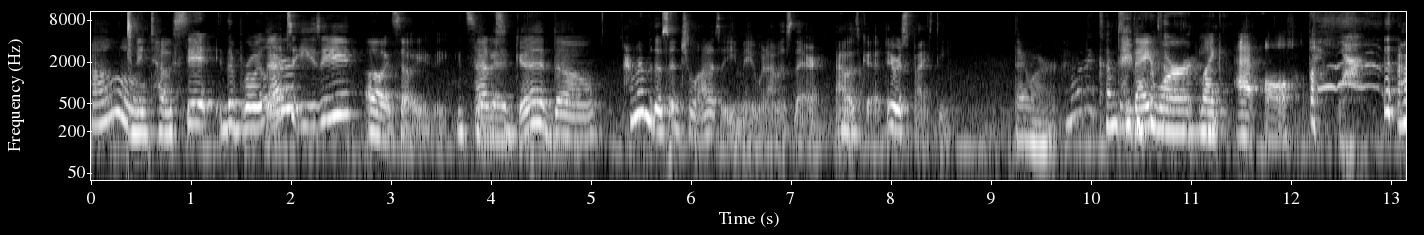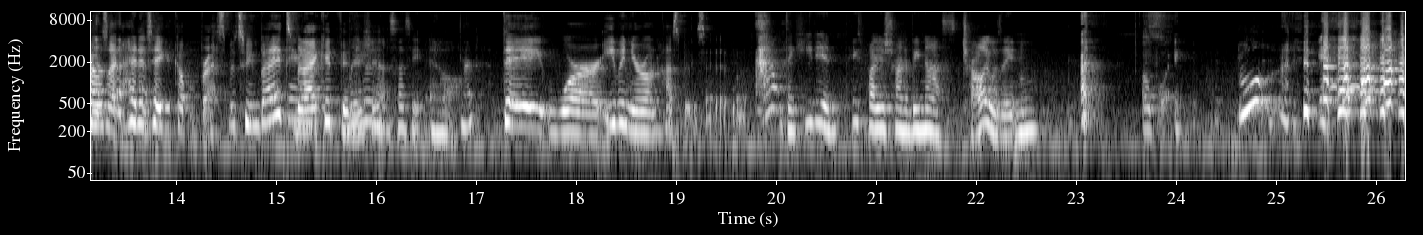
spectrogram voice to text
oh. and then toast it in the broiler. That's easy. oh, it's so easy. It's so That's good. good. though. I remember those enchiladas that you made when I was there. That was mm. good. They were spicy. They weren't. I want to come to. They weren't like at all. I was like, I had to take a couple breaths between bites, but I could finish Literally not it. saucy at all. They were. Even your own husband said it was. I don't think he did. He's probably just trying to be nice. Charlie was eating them. Oh boy, Ooh.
